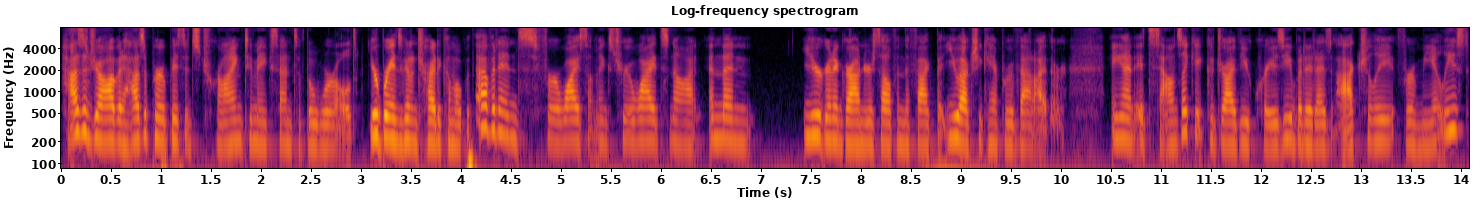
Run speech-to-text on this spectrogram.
has a job, it has a purpose, it's trying to make sense of the world. Your brain's going to try to come up with evidence for why something's true, why it's not, and then you're going to ground yourself in the fact that you actually can't prove that either. And it sounds like it could drive you crazy, but it is actually, for me at least,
